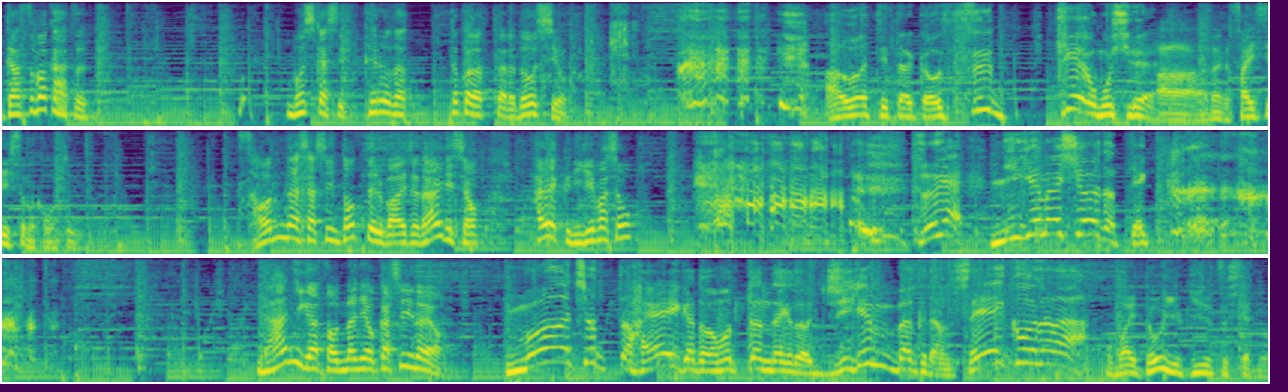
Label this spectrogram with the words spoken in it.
ガス爆発？ももしかしてテロだとかだったらどうしよう？慌てた顔すっげえ面白い。ああなんか再生したのか音そんな写真撮ってる場合じゃないでしょ？早く逃げましょうそれが逃げましょうだって。何がそんなにおかしいのよ。もうちょっと早いかと思ったんだけど次元爆弾成功だな。お前どういう技術してんの？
